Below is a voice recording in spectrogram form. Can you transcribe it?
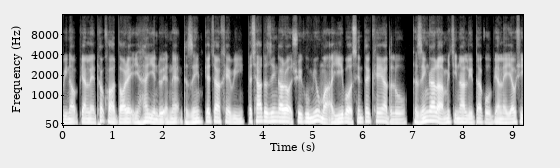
ပြီးနောက်ပြန်လည်ထွက်ခွာသွားတဲ့ရဟတ်ယာဉ်တွေအနက်ဒဇင်းပြတ်ကျခဲ့ပြီးတခြားဒဇင်းကတော့ရွှေကူမြို့မှာအရေးပေါ်ဆင်းသက်ခဲ့ရတယ်လို့ဒဇင်းကတော့မြစ်ကြီးနားလေတပ်ကိုပြန်လည်ရောက်ရှိ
